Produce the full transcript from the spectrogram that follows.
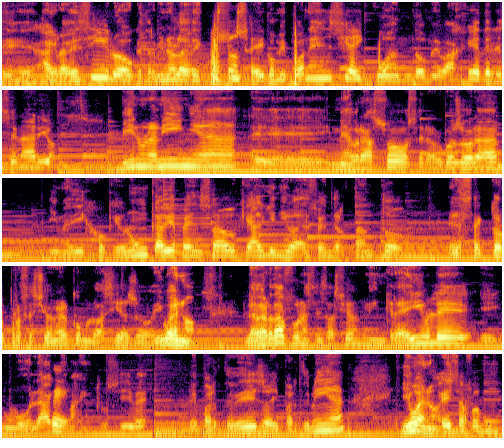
eh, agradecí, luego que terminó la discusión, seguí con mi ponencia y cuando me bajé del escenario, vino una niña, eh, me abrazó, se largó a llorar y me dijo que nunca había pensado que alguien iba a defender tanto el sector profesional como lo hacía yo. Y bueno, La verdad fue una sensación increíble, eh, hubo lágrimas inclusive de parte de ella y parte mía. Y bueno, esa fue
